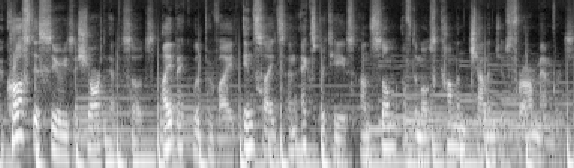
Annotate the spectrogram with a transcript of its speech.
Across this series of short episodes, IBEC will provide insights and expertise on some of the most common challenges for our members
